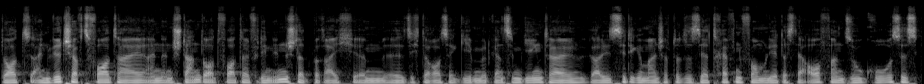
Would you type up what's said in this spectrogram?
dort ein Wirtschaftsvorteil, ein, Standortvorteil für den Innenstadtbereich ähm, äh, sich daraus ergeben wird. Ganz im Gegenteil, gerade die City-Gemeinschaft hat es sehr treffend formuliert, dass der Aufwand so groß ist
